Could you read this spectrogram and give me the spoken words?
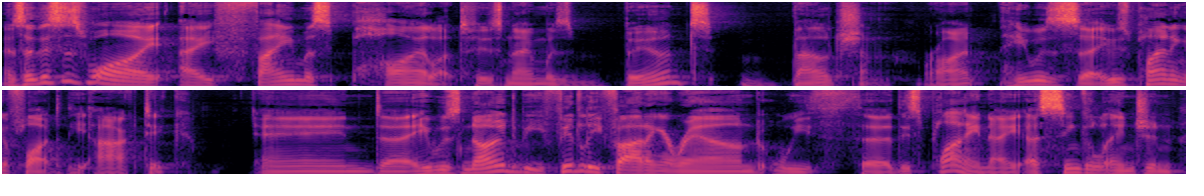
And so this is why a famous pilot whose name was Bernt Balchen, right? He was uh, he was planning a flight to the Arctic, and uh, he was known to be fiddly farting around with uh, this plane, a, a single engine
